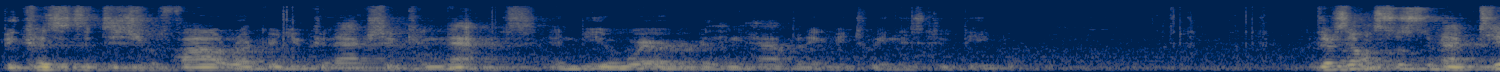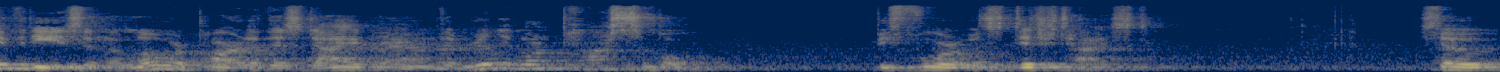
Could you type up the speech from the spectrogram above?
because it's a digital file record, you can actually connect and be aware of everything happening between these two people. There's also some activities in the lower part of this diagram that really weren't possible before it was digitized. So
